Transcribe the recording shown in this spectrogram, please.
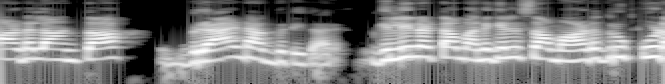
ಮಾಡಲ್ಲ ಅಂತ ಬ್ರ್ಯಾಂಡ್ ಆಗ್ಬಿಟ್ಟಿದ್ದಾರೆ. ಗಿಲ್ಲಿ ನಟ ಮನಗೆಲಸ ಮಾಡಿದ್ರು ಕೂಡ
